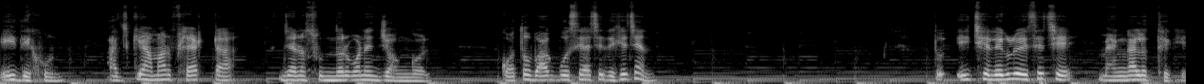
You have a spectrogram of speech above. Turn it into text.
এই দেখুন, আজকে আমার ফ্ল্যাটটা যেন সুন্দরবনের জঙ্গল। কত বাঘ বসে আছে দেখেছেন? তো এই ছেলেগুলো এসেছে ম্যাঙ্গালোর থেকে।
